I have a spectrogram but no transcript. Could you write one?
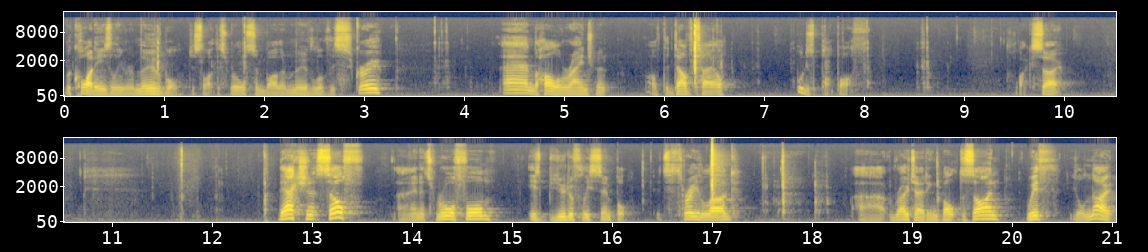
were quite easily removable, just like this Rawson by the removal of this screw. And the whole arrangement of the dovetail will just pop off, like so. The action itself uh, in its raw form is beautifully simple. It's three lug uh, rotating bolt design with, you'll note,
